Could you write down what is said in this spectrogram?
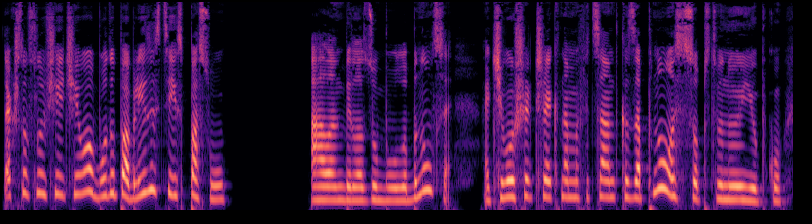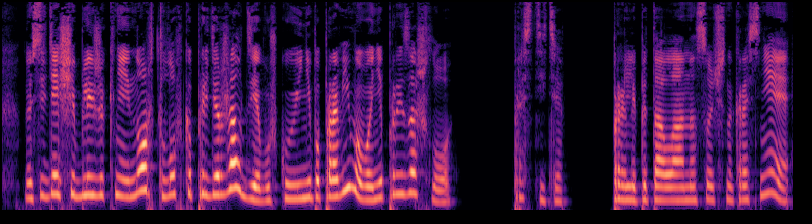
так что в случае чего буду поблизости и спасу. Алан белозубо улыбнулся, отчего шедшая к нам официантка запнулась в собственную юбку, но сидящий ближе к ней Норт ловко придержал девушку, и непоправимого не произошло. «Простите», — пролепетала она сочно краснее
